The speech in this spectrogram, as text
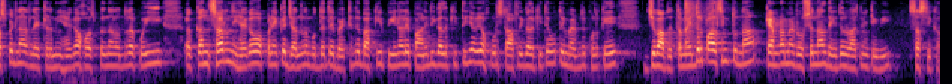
ਹਸਪੀਟਲ ਨਾਲ ਰਿਲੇਟਡ ਨਹੀਂ ਹੈਗਾ। ਹਸਪੀਟਲ ਨਾਲ ਉਹਨਾਂ ਦਾ ਕੋਈ ਕੰਸਰਨ ਨਹੀਂ ਹੈਗਾ। ਉਹ ਆਪਣੇ ਇੱਕ ਜਨਰਲ ਮੁੱਦੇ ਤੇ ਬੈਠੇ ਨੇ। ਬਾਕੀ ਪੀਣ ਵਾਲੇ ਪਾਣੀ ਦੀ ਗੱਲ ਕੀਤੀ ਜਾਵੇ ਜਾਂ ਹੋਰ ਸਟਾਫ ਦੀ ਗੱਲ ਕੀਤੀ ਉਹ ਤੇ ਮੈਡਮ ਨੇ ਖੁੱਲ ਕੇ ਜਵਾਬ ਦਿੱਤਾ। ਮੈਂ ਇੰਦਰਪਾਲ ਸਿੰਘ ਧੁੰਨਾ ਕੈਮਰਾਮੈਨ ਰੋਸ਼ਨ ਨਾਲ ਦੇਖਦੇ ਹੋ ਰਾਜਨੀ ਟੀਵੀ ਸਤਿ ਸ਼੍ਰੀ ਅਕਾਲ।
